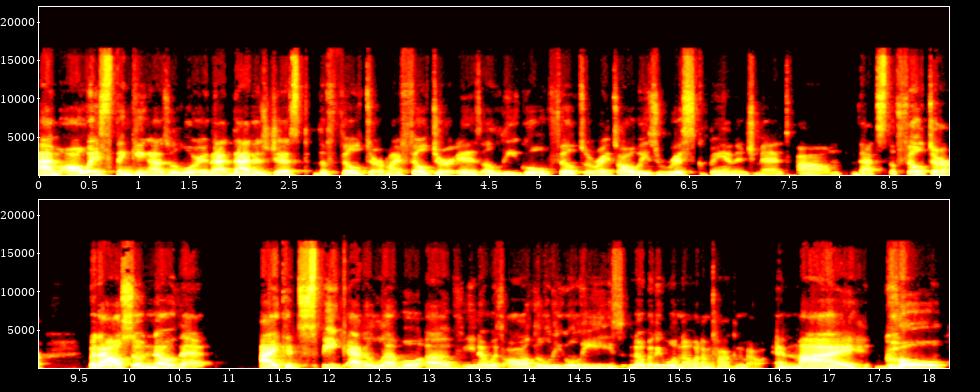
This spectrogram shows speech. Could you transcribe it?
I'm always thinking as a lawyer that that is just the filter. My filter is a legal filter, right? It's always risk management. Um, that's the filter. But I also know that I could speak at a level of, you know, with all the legalese, nobody will know what I'm talking about. And my goal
